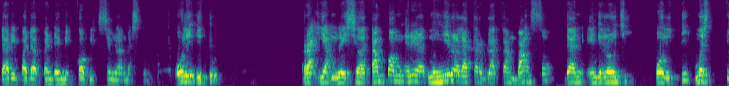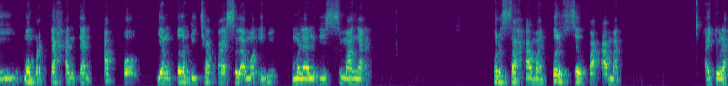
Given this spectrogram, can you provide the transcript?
daripada pandemik COVID-19 ini. Oleh itu, rakyat Malaysia tanpa mengira, mengira latar belakang bangsa dan ideologi politik mesti mempertahankan apa yang telah dicapai selama ini melalui semangat persahaman, persepahaman Ah, itulah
